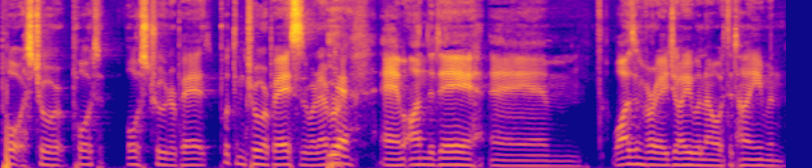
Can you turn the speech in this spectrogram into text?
put us through put us through their pace, put them through our paces or whatever. Yeah. Um, on the day, um, wasn't very enjoyable now at the time, and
